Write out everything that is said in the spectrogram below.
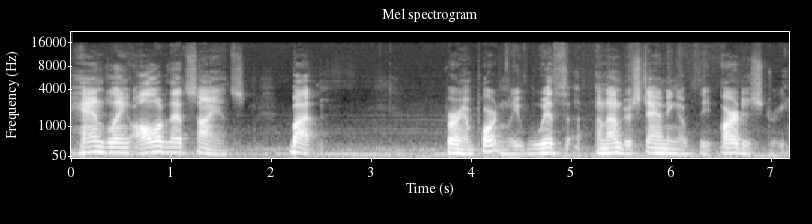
Handling all of that science, but very importantly, with an understanding of the artistry,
